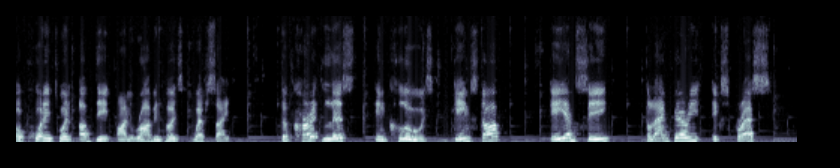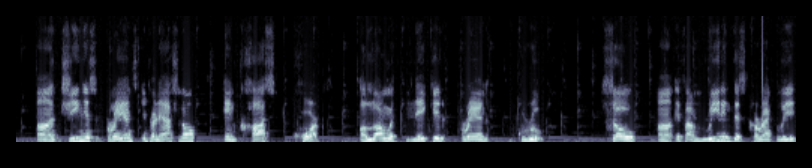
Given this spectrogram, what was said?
according to an update on Robinhood's website, the current list includes GameStop, AMC, BlackBerry Express, uh, Genius Brands International, and Koss Corp, along with Naked Brand Group. So, uh, if I'm reading this correctly,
